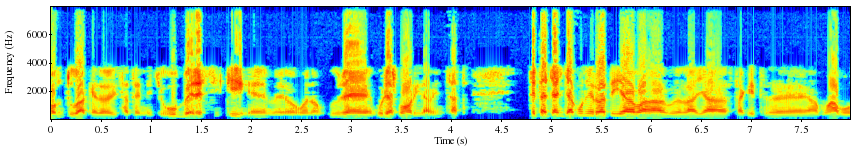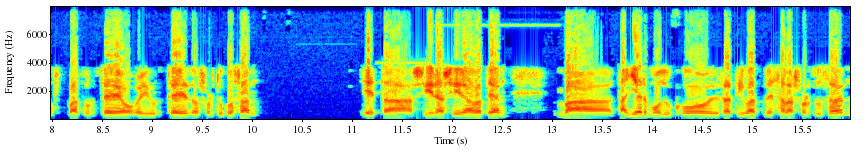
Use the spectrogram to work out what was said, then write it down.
kontuak edo izaten ditugu, bereziki, edo, bueno, gure, gure asmoa hori da bintzat. Eta txantxakun irratia, ba, bela, ja, ez dakit, eh, bost bat urte, hogei urte edo sortuko zan, eta hasiera hasiera batean, ba, taller moduko irrati bat bezala sortu zen,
